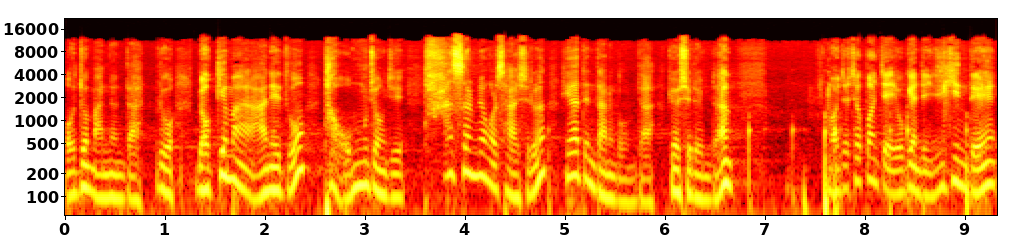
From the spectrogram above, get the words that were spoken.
얻어맞는다. 그리고 몇 개만 안 해도 다 업무정지, 다 설명을 사실은 해야 된다는 겁니다. 교실입니다. 먼저 첫 번째 요게 이제 일기인데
